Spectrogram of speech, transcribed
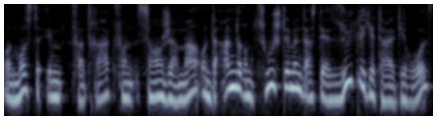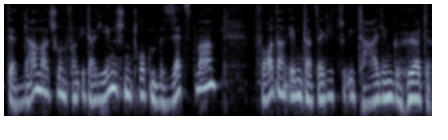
und musste im Vertrag von Saint Saint-Germain unter anderem zustimmen, dass der südliche Teil Tirols, der damals schon von italienischen Truppen besetzt war, fortan eben tatsächlich zu Italien gehörte.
